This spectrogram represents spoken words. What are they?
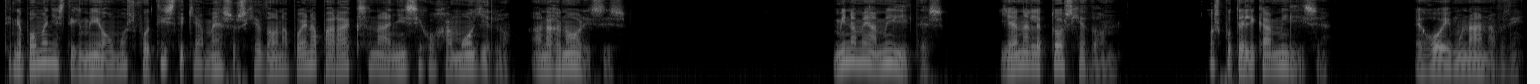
Την επόμενη στιγμή όμως φωτίστηκε αμέσως σχεδόν από ένα παράξενα ανήσυχο χαμόγελο, αναγνώρισης. Μείναμε αμήλυτες, για ένα λεπτό σχεδόν, ώσπου τελικά μίλησε. Εγώ ήμουν άναυδη.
